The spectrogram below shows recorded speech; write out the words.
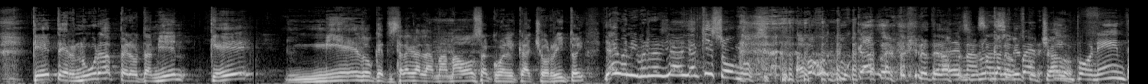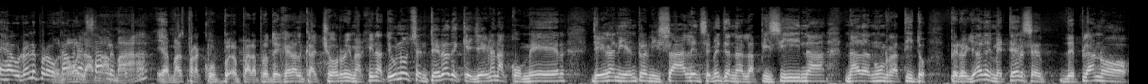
qué ternura, pero también qué miedo que te salga la mamá osa con el cachorrito. Y, ya, Iván y Bernard, ya, ya aquí somos. Abajo de tu casa, imagínate. Además, yo nunca lo había escuchado. imponentes. A uno le provocaba No, la abrazarlo, mamá, y además para, para proteger al cachorro, imagínate, uno se entera de que llegan a comer, llegan y entran y salen, se meten a la piscina, nadan un ratito, pero ya de meterse de plano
